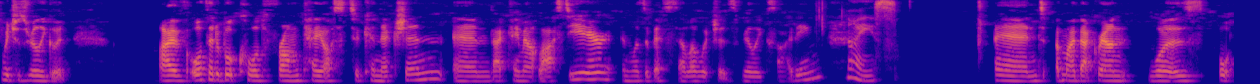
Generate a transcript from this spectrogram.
which is really good. I've authored a book called From Chaos to Connection, and that came out last year and was a bestseller, which is really exciting. Nice. And my background was or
